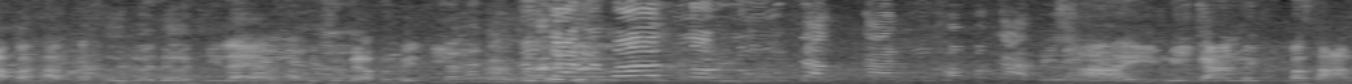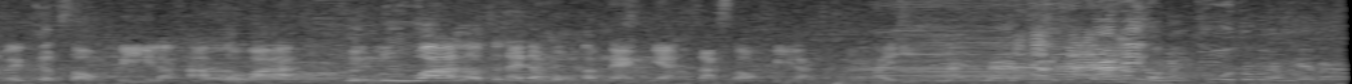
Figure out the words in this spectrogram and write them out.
รับอะครับก็คือเมื่อเดือนที่แล้วครับที่ขึ้นไปรับบนเวทีคือแสดงว่าเรารู้จากการที่เขาประกาศไปแล้ว ใช่มีการประสานไว้เกือบ 2 ปีแล้วครับแต่ว่าเพิ่งรู้ว่าเราจะได้ดำรงตำแหน่งเนี้ยจาก 2 ปีหลังมา หน้าที่หน้า ที่ของทั้งคู่ต้องทำยังไงบ้าง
